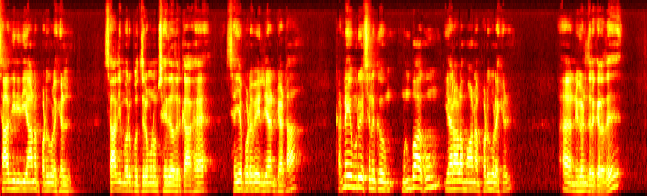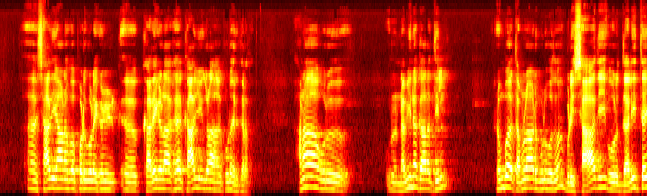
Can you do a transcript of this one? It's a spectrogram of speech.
சாதி ரீதியான படுகொலைகள் சாதி மறுப்பு திருமணம் செய்ததற்காக செய்யப்படவே இல்லையான்னு கேட்டால் கண்ணகி முருகேசனுக்கு முன்பாகவும் ஏராளமான படுகொலைகள் நிகழ்ந்திருக்கிறது. சாதியானவ படுகொலைகள் கதைகளாக காவியங்களாக கூட இருக்கிறது. ஆனால் ஒரு ஒரு நவீன காலத்தில் ரொம்ப தமிழ்நாடு முழுவதும் இப்படி சாதி ஒரு தலித்தை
